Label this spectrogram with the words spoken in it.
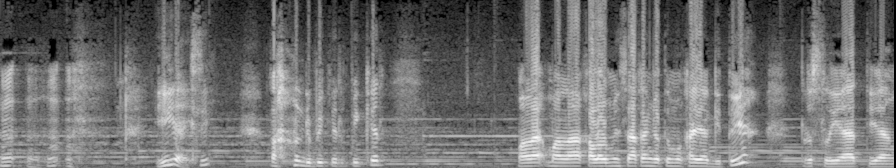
Iya sih. Kalau dipikir-pikir malah malah kalau misalkan ketemu kayak gitu ya, terus lihat yang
